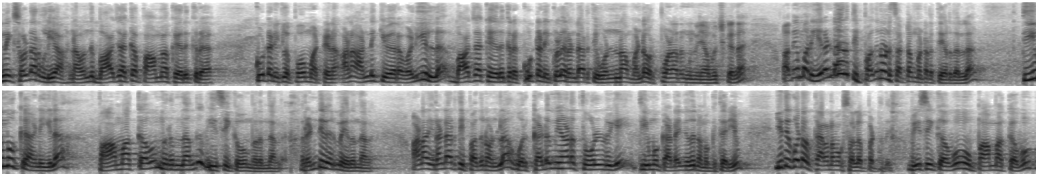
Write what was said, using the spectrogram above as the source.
இன்னைக்கு சொல்கிறார் இல்லையா? நான் வந்து பாஜக பாமக இருக்கிற கூட்டணிக்குள்ள போக மாட்டேன். ஆனால் அன்னைக்கு வேற வழி இல்லை. பாஜக இருக்கிற கூட்டணிக்குள்ளே ரெண்டாயிரத்தி ஒன்றாம் ஆண்டு அவர் போனாருங்க ஞாபகம் அதே மாதிரி இரண்டாயிரத்தி பதினொன்று சட்டமன்ற தேர்தலில் திமுக அணியில் பாமகவும் இருந்தாங்க விசிகவும் இருந்தாங்க. ரெண்டு பேருமே இருந்தாங்க. ஆனால் இரண்டாயிரத்தி பதினொன்றில் ஒரு கடுமையான தோல்வியை திமுக அடைந்தது நமக்கு தெரியும். இது கூட ஒரு காரணமாக சொல்லப்பட்டது. விசிகவும் பாமகவும்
